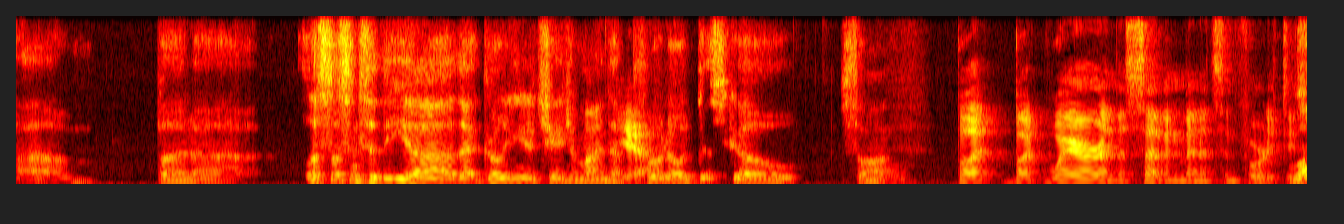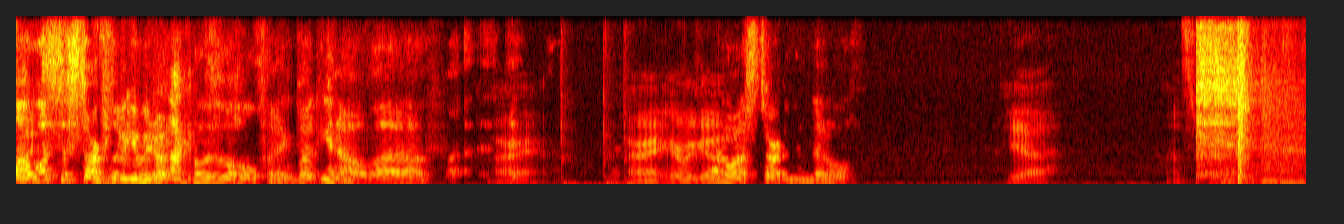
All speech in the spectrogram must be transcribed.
Um, but uh, let's listen to the uh, that girl you need to change your mind that Yeah. proto disco song. but but where in the seven minutes and forty two Well, seconds? let's just start from the beginning. We don't not going to listen to the whole thing, but you know, uh, all right, all right. Here we go. I don't want to start in the middle. Yeah, that's fair.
